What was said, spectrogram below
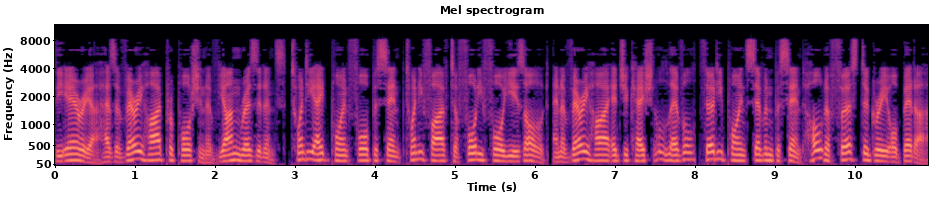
the area has a very high proportion of young residents 28.4% 25 to 44 years old and a very high educational level 30.7% hold a first degree or better.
